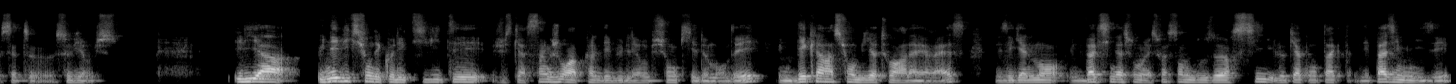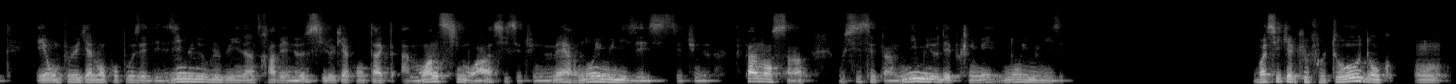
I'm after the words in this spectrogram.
ce virus. Il y a une éviction des collectivités jusqu'à cinq jours après le début de l'éruption qui est demandée, une déclaration obligatoire à l'ARS, mais également une vaccination dans les 72 heures si le cas contact n'est pas immunisé, et on peut également proposer des immunoglobulines intraveineuses si le cas contact a moins de six mois, si c'est une mère non immunisée, si c'est une femme enceinte ou si c'est un immunodéprimé non immunisé. Voici quelques photos. Donc, on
